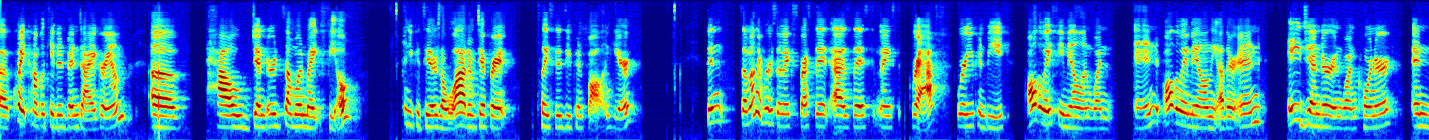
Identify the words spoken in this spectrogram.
a quite complicated Venn diagram of how gendered someone might feel. And you can see there's a lot of different places you can fall in here. Then some other person expressed it as this nice graph where you can be all the way female on one end, all the way male on the other end, agender in one corner, and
